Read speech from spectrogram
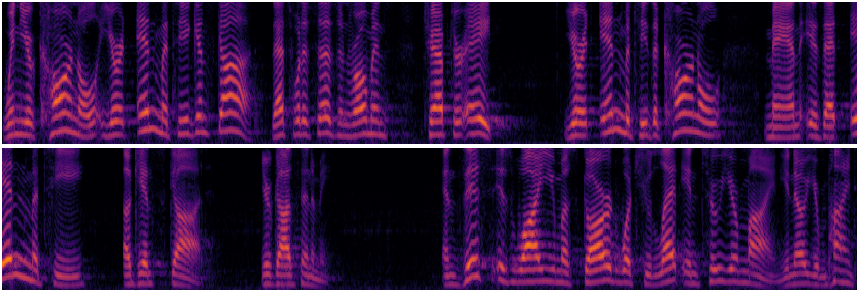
When you're carnal, you're at enmity against God. That's what it says in Romans chapter 8. You're at enmity. The carnal man is at enmity against God. You're God's enemy. And this is why you must guard what you let into your mind. You know, your mind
